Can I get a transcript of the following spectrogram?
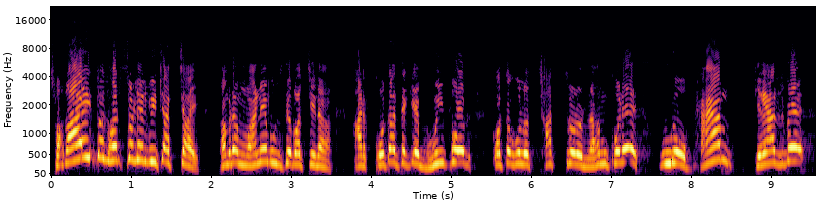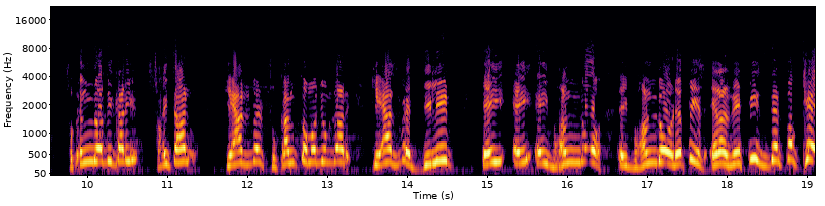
সবাই তো ধর্ষণের বিচার চায়। আমরা মানে বুঝতে পারছি না। আর কোথা থেকে ভুঁইপোর কতগুলো ছাত্রর নাম করে পুরো ভ্যাম কে আসবে? শুভেন্দু অধিকারী, শয়তান, কে আসবে? সুকান্ত মজুমদার, কে আসবে? দিলীপ, এই এই এই ভণ্ড এই ভণ্ড রেপিস, এরা রেপিসদের পক্ষে।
